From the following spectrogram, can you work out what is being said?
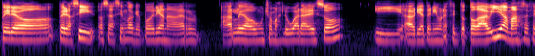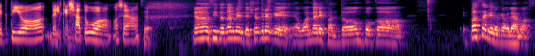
pero, pero sí, o sea, siento que podrían haber, haberle dado mucho más lugar a eso y habría tenido un efecto todavía más efectivo del que ya tuvo. O sea, Sí. No, no, sí, totalmente. Yo creo que a Wanda le faltó un poco. Pasa que lo que hablamos,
